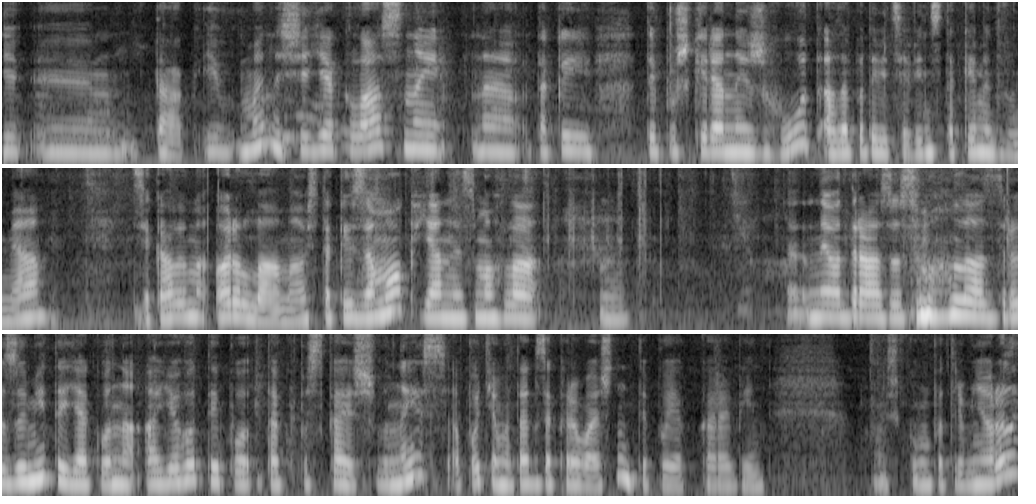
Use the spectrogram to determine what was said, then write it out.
І, е, так, і в мене ще є класний е, такий типу шкіряний жгут, але подивіться, він з такими двома цікавими орлами. Ось такий замок я не змогла, е, не одразу змогла зрозуміти, як вона, а його, типу, так впускаєш вниз, а потім отак закриваєш. Ну, типу, як карабін. Ось кому потрібні орели.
